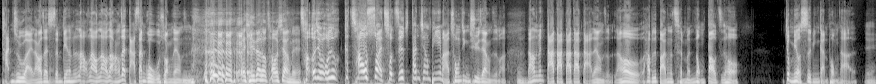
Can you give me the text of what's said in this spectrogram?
弹出来，然后在身边绕绕绕绕，好像在打三国无双这样子。哎，其实那时候超像的，超而且我就 超帅，冲直接单枪匹马冲进去这样子嘛。嗯，然后那边打打打打打这样子，然后他不是把那个城门弄爆之后，就没有士兵敢碰他了。对，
